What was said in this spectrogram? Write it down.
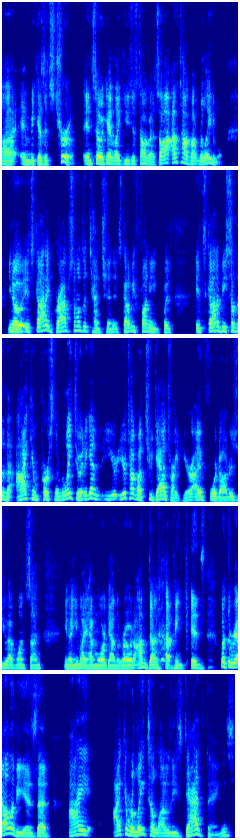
uh, and because it's true. And so again, like you just talk about, so I, am talking about relatable. You know, it's got to grab someone's attention. It's got to be funny, but it's got to be something that I can personally relate to. And again, you're you're talking about two dads right here. I have four daughters. You have one son. You know, you might have more down the road. I'm done having kids, but the reality is that I I can relate to a lot of these dad things,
